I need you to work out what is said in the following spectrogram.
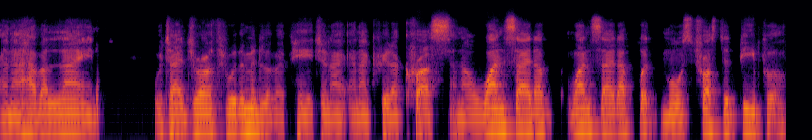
And I have a line which I draw through the middle of a page and I and I create a cross. And on one side of one side I put most trusted people.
